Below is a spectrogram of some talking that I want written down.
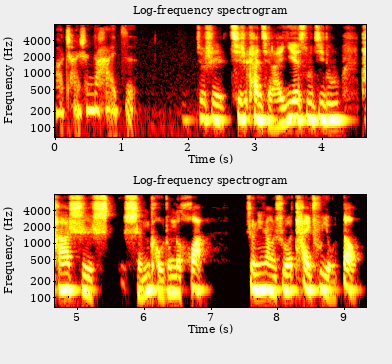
啊产生的孩子。就是其实看起来，耶稣基督他是神口中的话。圣经上说：“太初有道，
